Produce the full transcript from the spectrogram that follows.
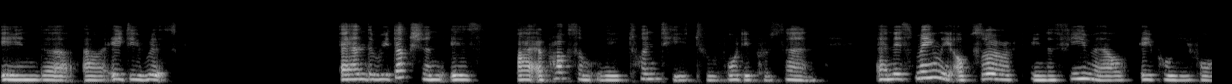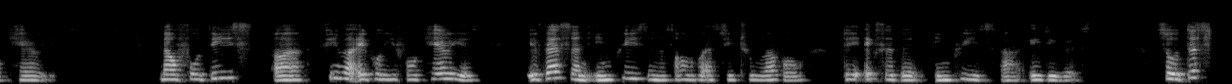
in the uh, AD risk. And the reduction is by approximately 20 to 40%, and it's mainly observed in the female ApoE4 carriers. Now, for these uh, female ApoE4 carriers, if there's an increase in the soluble ST2 level, they exhibit increased uh, AD risk. So this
